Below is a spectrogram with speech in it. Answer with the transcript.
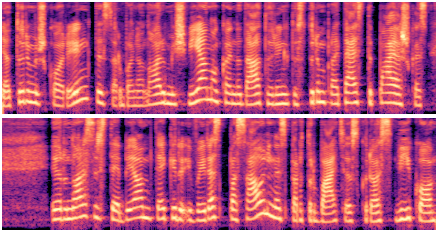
neturim iš ko rinktis arba nenorim iš vieno kandidato rinktis turim pratęsti paieškas. Ir nors ir stebėjom tiek ir įvairias pasaulines perturbacijas kurios vyko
